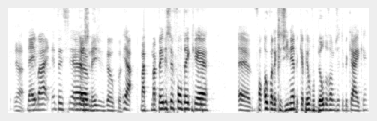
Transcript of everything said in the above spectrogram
ja. Nee, maar het is... Kan je eh, Chinezen verkopen. Ja, maar, maar Pedersen vond ik, eh, eh, van ook wat ik gezien heb, ik heb heel veel beelden van hem zitten bekijken.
